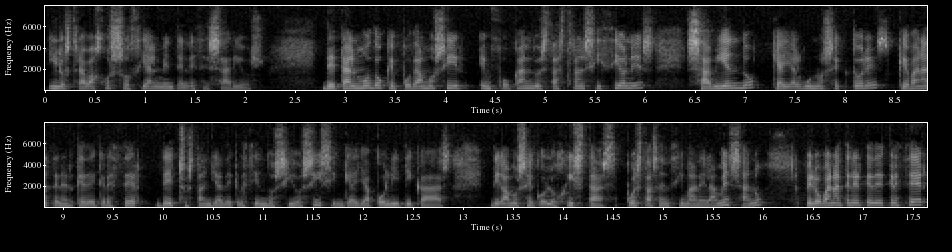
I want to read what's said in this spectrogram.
y los trabajos socialmente necesarios de tal modo que podamos ir enfocando estas transiciones sabiendo que hay algunos sectores que van a tener que decrecer, de hecho están ya decreciendo sí o sí, sin que haya políticas, digamos, ecologistas puestas encima de la mesa, ¿no? Pero van a tener que decrecer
